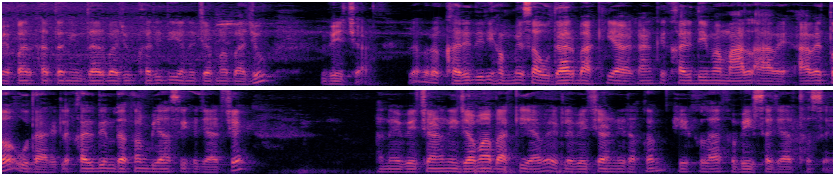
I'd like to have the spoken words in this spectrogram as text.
વેપાર ખાતાની ઉધાર બાજુ ખરીદી અને જમા બાજુ વેચાણ. બરાબર? ખરીદીની હંમેશા ઉધાર બાકી આવે, કારણ કે ખરીદીમાં માલ આવે. આવે તો ઉધાર. એટલે ખરીદીની રકમ બ્યાસી હજાર છે. અને વેચાણની જમા બાકી આવે એટલે વેચાણની રકમ એક લાખ વીસ હજાર થશે.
